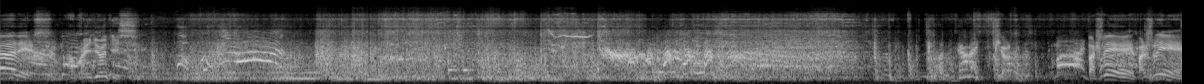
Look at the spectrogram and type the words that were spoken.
Попались. Обойдетесь. Черт. Пошли, пошли.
